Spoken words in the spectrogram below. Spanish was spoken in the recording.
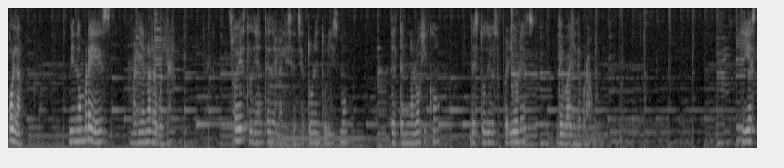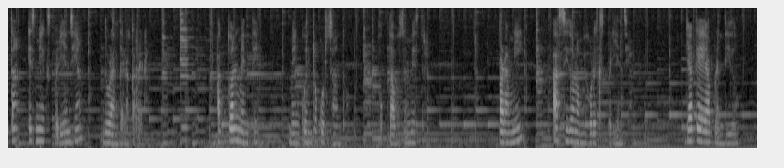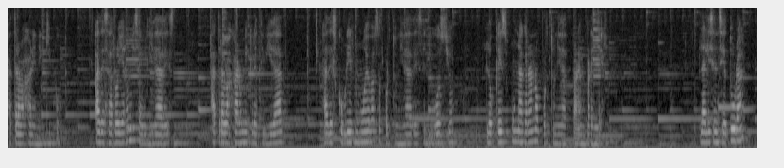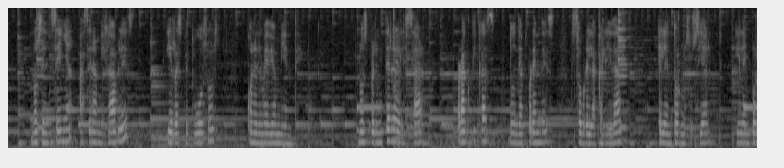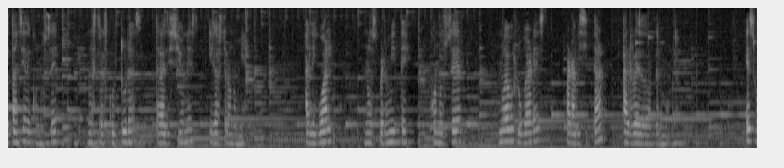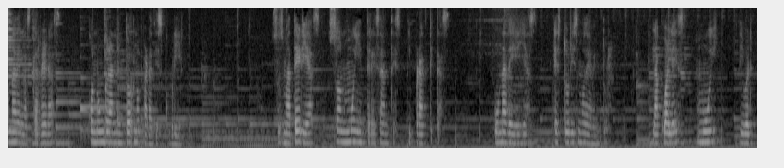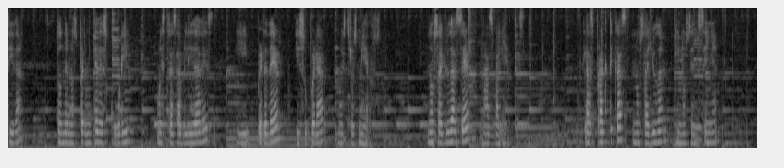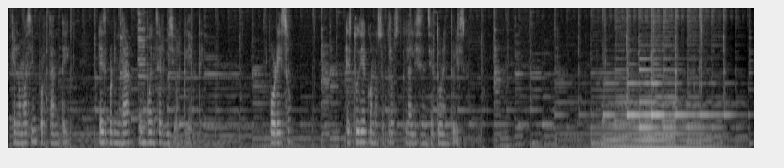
Hola, mi nombre es Mariana Rebollar. Soy estudiante de la licenciatura en turismo del Tecnológico de Estudios Superiores de Valle de Bravo. Y esta es mi experiencia durante la carrera. Actualmente me encuentro cursando octavo semestre. Para mí ha sido la mejor experiencia, ya que he aprendido a trabajar en equipo, a desarrollar mis habilidades, a trabajar mi creatividad, a descubrir nuevas oportunidades de negocio, lo que es una gran oportunidad para emprender. La licenciatura nos enseña a ser amigables y respetuosos con el medio ambiente. Nos permite realizar prácticas donde aprendes sobre la calidad, el entorno social y la importancia de conocer nuestras culturas, tradiciones y gastronomía. Al igual, nos permite conocer nuevos lugares para visitar alrededor del mundo. Es una de las carreras con un gran entorno para descubrir. Sus materias son muy interesantes y prácticas. Una de ellas es turismo de aventura, la cual es muy divertida, donde nos permite descubrir nuestras habilidades y perder y superar nuestros miedos. Nos ayuda a ser más valientes. Las prácticas nos ayudan y nos enseñan que lo más importante es brindar un buen servicio al cliente. Por eso, estudia con nosotros la licenciatura en turismo.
